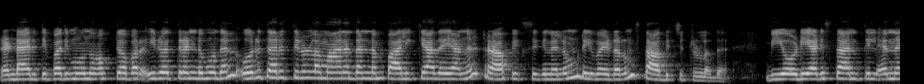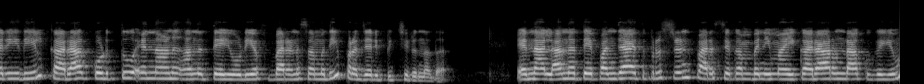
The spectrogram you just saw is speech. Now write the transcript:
രണ്ടായിരത്തി പതിമൂന്ന് ഒക്ടോബർ ഇരുപത്തിരണ്ട് മുതൽ ഒരു തരത്തിലുള്ള മാനദണ്ഡം പാലിക്കാതെയാണ് ട്രാഫിക് സിഗ്നലും ഡിവൈഡറും സ്ഥാപിച്ചിട്ടുള്ളത്. ബി ഒ ഡി അടിസ്ഥാനത്തിൽ എന്ന രീതിയിൽ കരാർ കൊടുത്തു എന്നാണ് അന്നത്തെ യു ഡി എഫ് ഭരണസമിതി പ്രചരിപ്പിച്ചിരുന്നത്. എന്നാൽ അന്നത്തെ പഞ്ചായത്ത് പ്രസിഡന്റ് പരസ്യ കമ്പനിയുമായി കരാറുണ്ടാക്കുകയും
